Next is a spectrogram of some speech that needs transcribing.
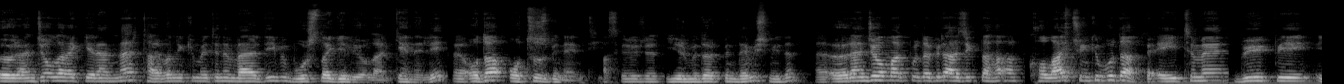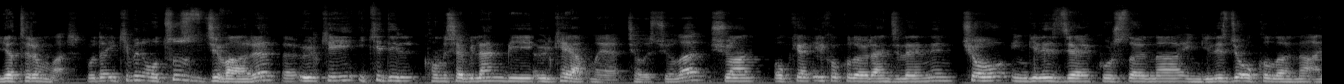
öğrenci olarak gelenler Tayvan hükümetinin verdiği bir bursla geliyorlar geneli. E, o da 30 bin NT. Asgari ücret 24 bin demiş miydim? Yani öğrenci olmak burada birazcık daha kolay çünkü burada eğitime büyük bir yatırım var. Burada 2030 civarı e, ülkeyi iki dil konuşabilen bir ülke yapmaya çalışıyorlar. Şu an okuyan ilkokul öğrencilerinin çoğu İngilizce kurslarına, İngilizce okullarına,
